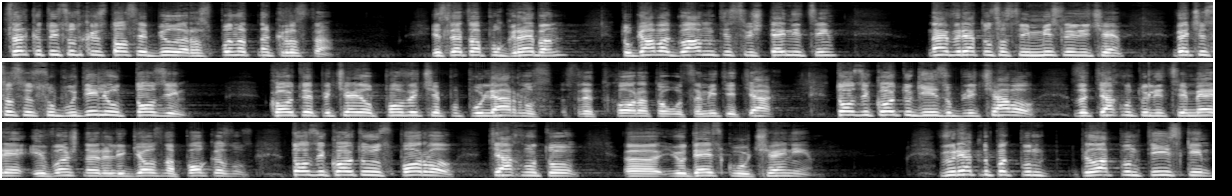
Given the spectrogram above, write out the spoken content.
След като Исус Христос е бил разпънат на кръста и след това погребан, тогава главните свещеници най-вероятно са си мислили, че вече са се освободили от този, който е печелил повече популярност сред хората от самите тях. Този, който ги е изобличавал за тяхното лицемерие и външна религиозна показност. Този, който е успорвал тяхното е, юдейско учение. Вероятно пък Пилат Понтийски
